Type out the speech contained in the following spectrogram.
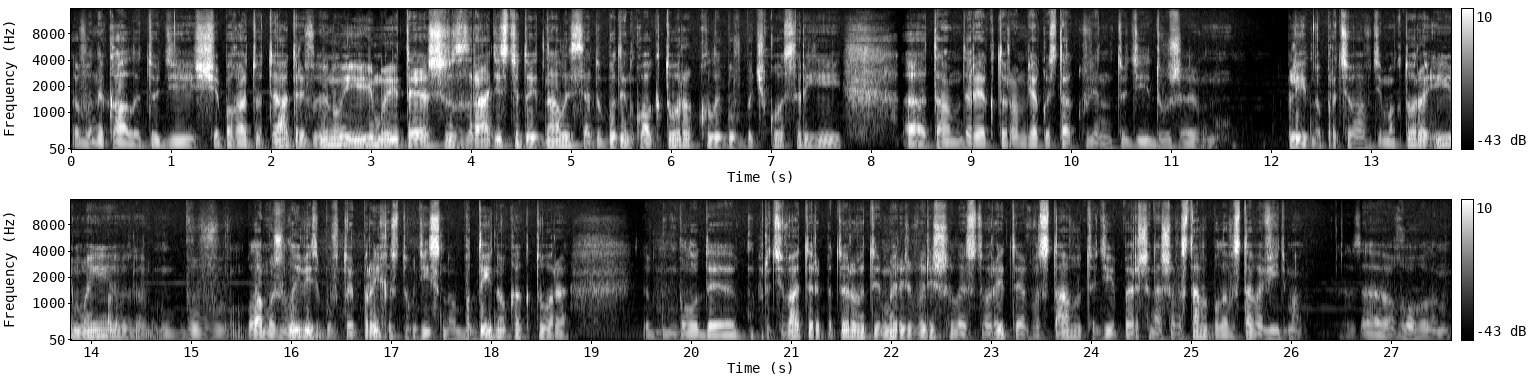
Виникали тоді ще багато театрів. Ну і ми теж з радістю доєдналися до будинку актора, коли був Бачко Сергій е, там директором. Якось так він тоді дуже. Плідно працював дім актора, і ми е, був була можливість, був той прихисток, дійсно будинок актора було де працювати, репетирувати. І ми вирішили створити виставу. Тоді перша наша вистава була вистава Відьма за Гоголем.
